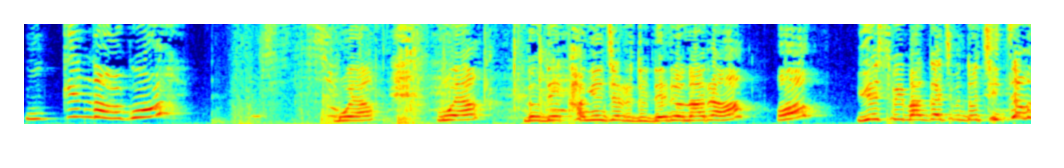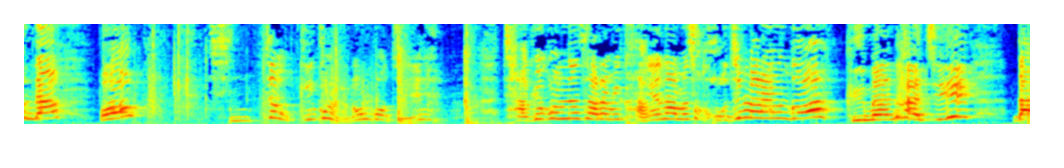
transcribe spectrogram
웃긴다고? 뭐야? 뭐야? 너 내 강연 자료들 내려놔라. 어? USB 망가지면 너 진짜 온다? 어? 진짜 웃긴 건 이런 거지. 자격 없는 사람이 강연하면서 거짓말하는 거? 그만하지. 나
